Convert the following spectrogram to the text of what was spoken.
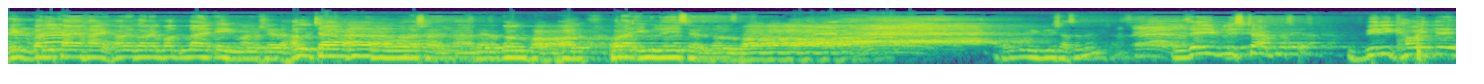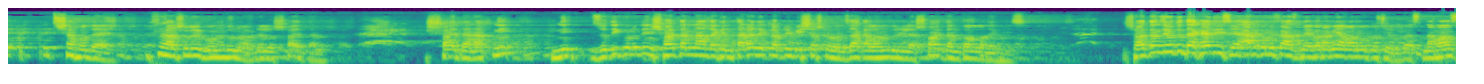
দিগবাজি খায় হায় ঘরে ঘরে বদলায় এই মানুষের হালচাল। ওরা শয়তানের দলবল ওরা ইংলিশের দলবল। এরকম ইংলিশ আছে না? যে ইংলিশটা আপনার বিড়ি খাওয়াইতে উৎসাহ দেয় আসলে বন্ধু না ওটা হলো শয়তান। শয়তান, আপনি যদি কোনোদিন শয়তান না দেখেন তারা দেখলে আপনি বিশ্বাস করবেন, যাক, আলহামদুলিল্লাহ, শয়তান তো আল্লাহ দেখাইছে। শয়তান যেহেতু দেখাই দিয়েছে, আর কোনো কাজ নেই, এবার আমি আমার মতো চলি, বাস, নামাজ,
